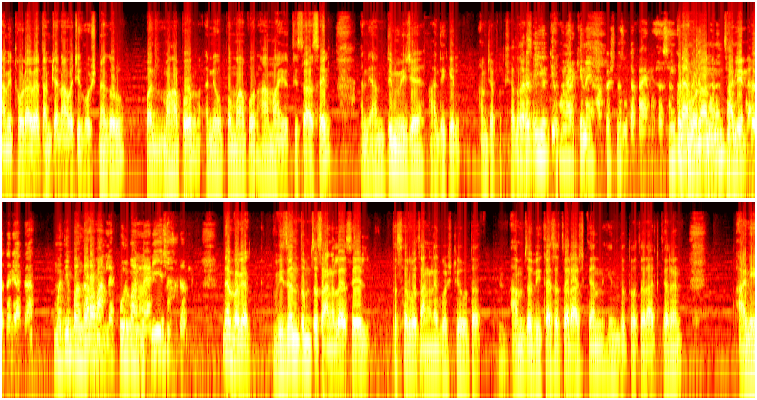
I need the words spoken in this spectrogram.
आम्ही थोड्या वेळात आमच्या नावाची घोषणा करू. पण महापौर आणि उपमहापौर हा महायुतीचा असेल आणि अंतिम विजय हा देखील आमच्या पक्षाचा बरं असेल. ती युती होणार की नाही हा प्रश्न सुद्धा काय मोठा संकट होणार झाली ना. मध्ये बंधारा बांधलाय पूल बांधलाय आणि यशस्वी ठरले नाही बघा विजन तुमचं चांगलं असेल तर सर्व चांगल्या गोष्टी होतात. आमचं विकासाचं राजकारण हिंदुत्वाचं राजकारण आणि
